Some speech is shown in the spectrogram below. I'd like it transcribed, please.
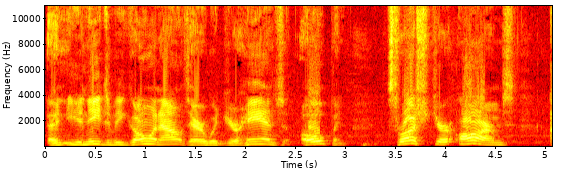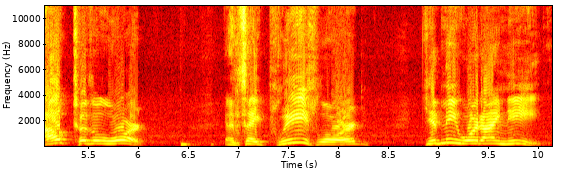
and you need to be going out there with your hands open, thrust your arms out to the Lord, and say, "Please, Lord, give me what I need."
